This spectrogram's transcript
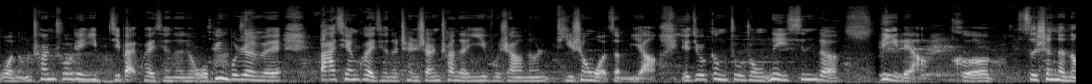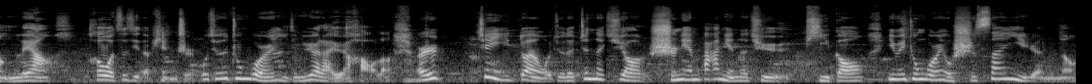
我能穿出这一几百块钱的。我并不认为八千块钱的衬衫穿在衣服上能提升我怎么样，也就是更注重内心的力量和自身的能量和我自己的品质。我觉得中国人已经越来越好了，而。这一段我觉得真的需要十年八年的去提高，因为中国人有十三亿人呢，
